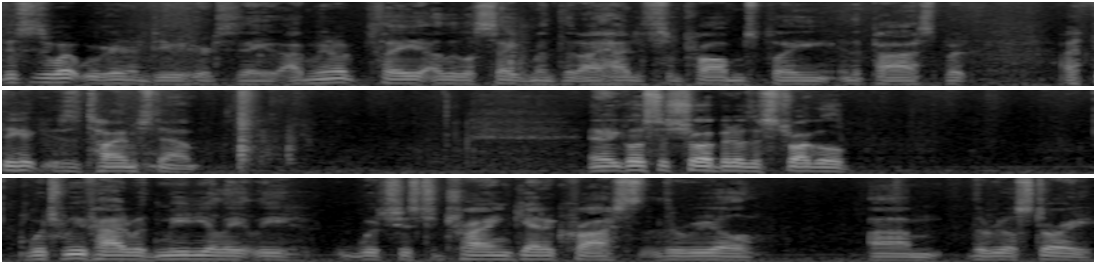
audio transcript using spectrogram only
this is what we're gonna do here today. I'm gonna play a little segment that I had some problems playing in the past, but I think it's a timestamp, and it goes to show a bit of the struggle which we've had with media lately, which is to try and get across the real um, the real story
